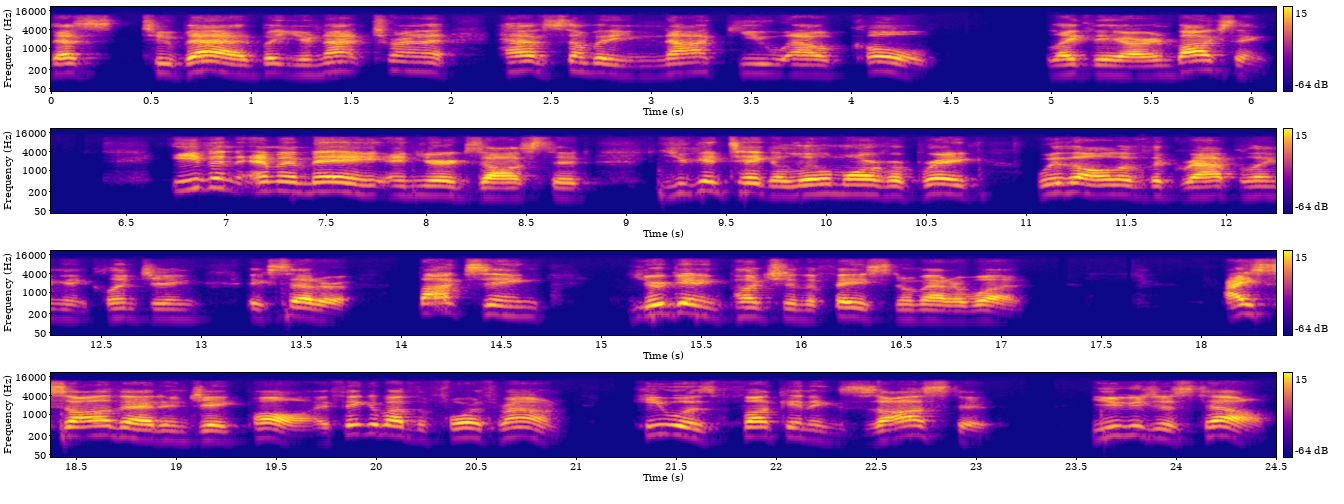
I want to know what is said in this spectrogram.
that's too bad, but you're not trying to have somebody knock you out cold like they are in boxing. Even MMA and you're exhausted, you can take a little more of a break with all of the grappling and clinching, etc. Boxing, you're getting punched in the face no matter what. I saw that in Jake Paul. I think about the fourth round. He was fucking exhausted. You could just tell.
